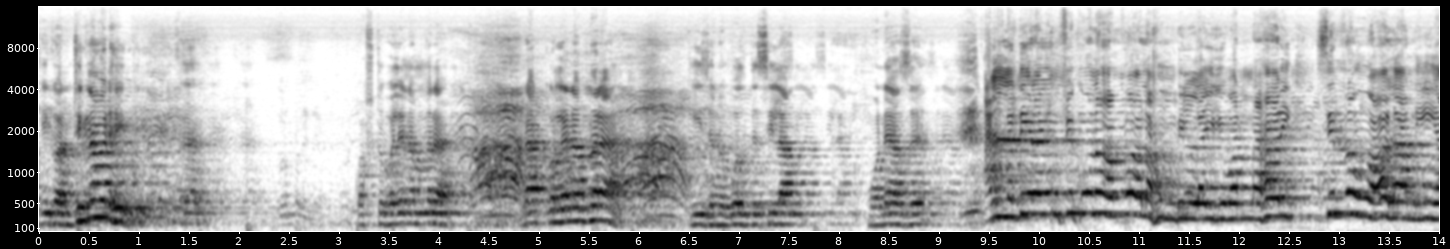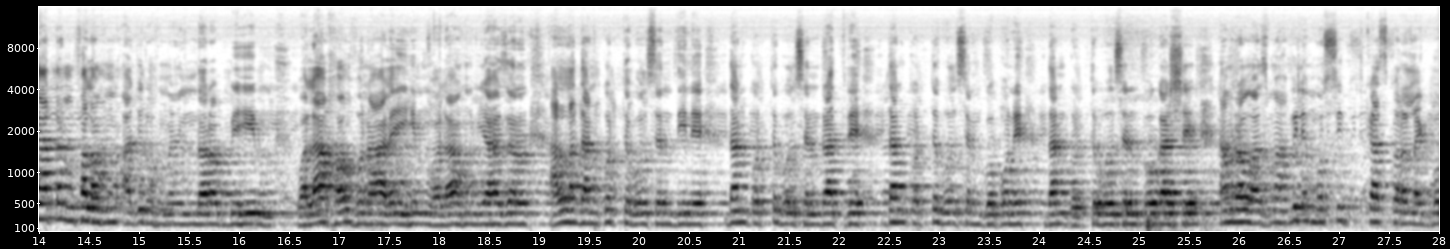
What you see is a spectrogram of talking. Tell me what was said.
কি কর, ঠিক না ঠিক কষ্ট পেলেন আপনারা? রাগ করলেন আপনারা? কি যেন বলতেছিলাম, মনে আছে? দান করতে বলছেন দিনে, দান করতে বলছেন দান করতে বলছেন গোপনে, দান করতে বলছেন প্রকাশে আমরা ওয়াজ মাহফিলে মসজিদ কাজ করা লাগবো।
